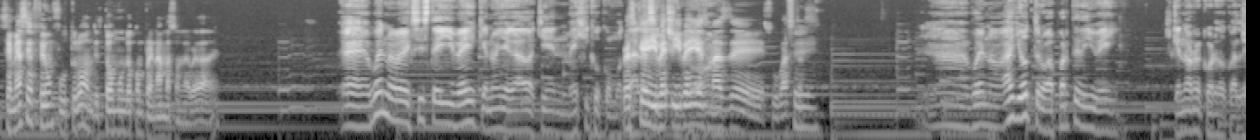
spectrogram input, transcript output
se me hace feo un futuro donde todo el mundo compra en Amazon, la verdad, ¿eh? Eh, bueno, existe eBay que no ha llegado aquí en México como Pero tal. es que eBay, eBay es más de subastas. Sí. Ah, bueno, hay otro aparte de eBay que no recuerdo cuál es.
